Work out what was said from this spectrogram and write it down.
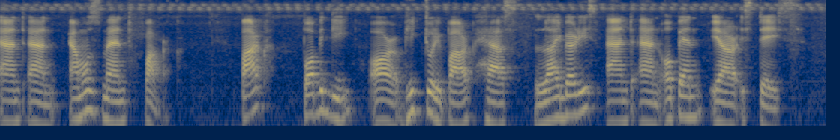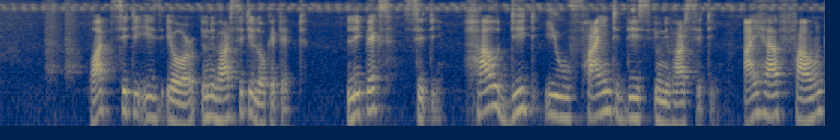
and an amusement park park পবিডি or victory park has libraries and an open air stage. What city is your university located? Lipex City. How did you find this university? I have found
